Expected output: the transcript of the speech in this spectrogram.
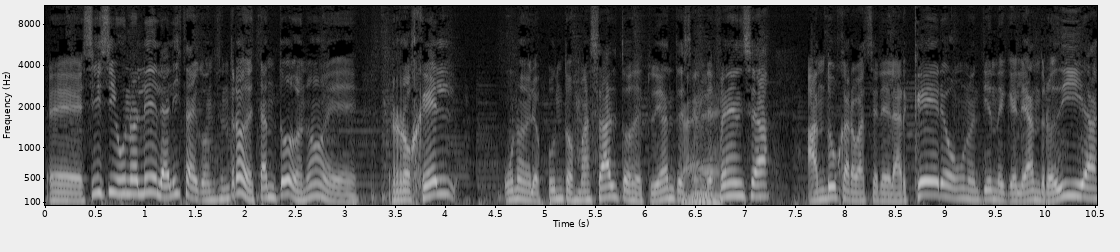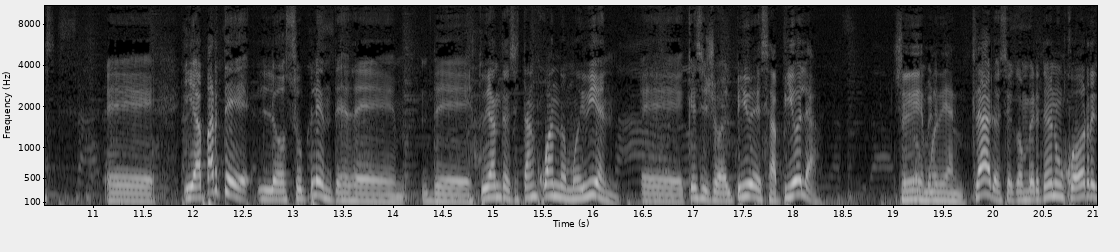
Eh, sí, sí, uno lee la lista de concentrados, están todos, ¿no? Eh, Rogel, uno de los puntos más altos de estudiantes en defensa. Andújar va a ser el arquero, uno entiende que Leandro Díaz. eh, y aparte, los suplentes de, de estudiantes están jugando muy bien. Eh, ¿Qué sé yo? El pibe Zapiola. Sí, muy bien. Claro, se convirtió en un jugador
